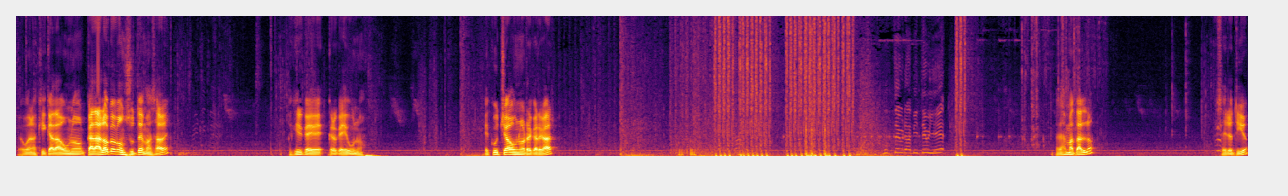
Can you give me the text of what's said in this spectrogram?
Pero bueno, aquí cada uno Cada loco con su tema, ¿sabes? Aquí creo que, creo que hay uno He escuchado uno recargar ¿Me dejas matarlo? ¿En serio, tío?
